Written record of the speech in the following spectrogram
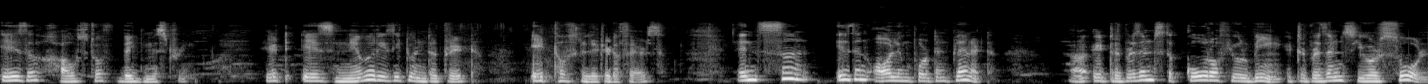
is a house of big mystery. It is never easy to interpret 8th house related affairs. And sun is an all important planet. Uh, it represents the core of your being. It represents your soul.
